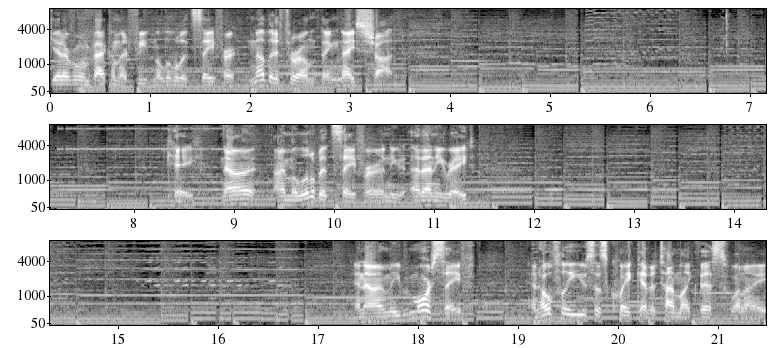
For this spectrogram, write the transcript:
get everyone back on their feet and a little bit safer. Another throne thing, nice shot. Okay, now I'm a little bit safer any, at any rate. And now I'm even more safe. And hopefully he uses Quake at a time like this when I...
